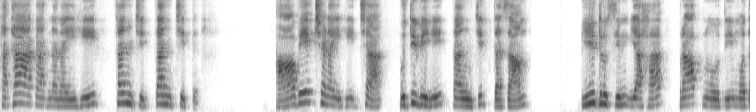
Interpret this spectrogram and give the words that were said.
కథాకర్ణనై కంచిత్ కంచిత్ ఆవేక్షణై చ ఋతిభి కంచిత్ దశాం ఈదృశిం యః ప్రాప్నోతి ముద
